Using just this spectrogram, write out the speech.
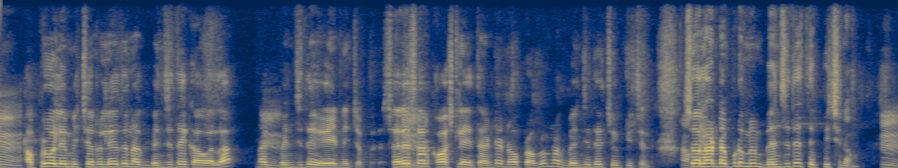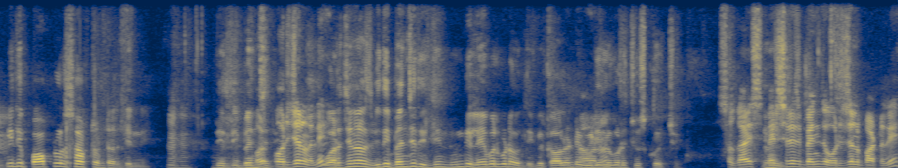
Hmm. అప్రూవల్ ఏమి ఇచ్చారు లేదు నాకు బెంజ్దే కావాలా నాకు Hmm. బెంజ్దే వేయండి అని చెప్పారు. సరే Hmm. సార్ కాస్ట్లీ అయితే అంటే నో ప్రాబ్లం నాకు బెంజ్దే చూపించండి. సో. అలాంటప్పుడు మేము బెంజ్దే తెప్పించినాం. Hmm. ఇది పాపులర్ సాఫ్ట్ అంటారు దీన్ని. దీన్ని బెంజ్ ఒరిజినల్ ఇది బెంజ్ది దీని ఉంది లేబుల్ కూడా ఉంది. మీరు కావాలంటే? వీడియోలో కూడా చూసుకోవచ్చు. So guys Mercedes Benz original part అది.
